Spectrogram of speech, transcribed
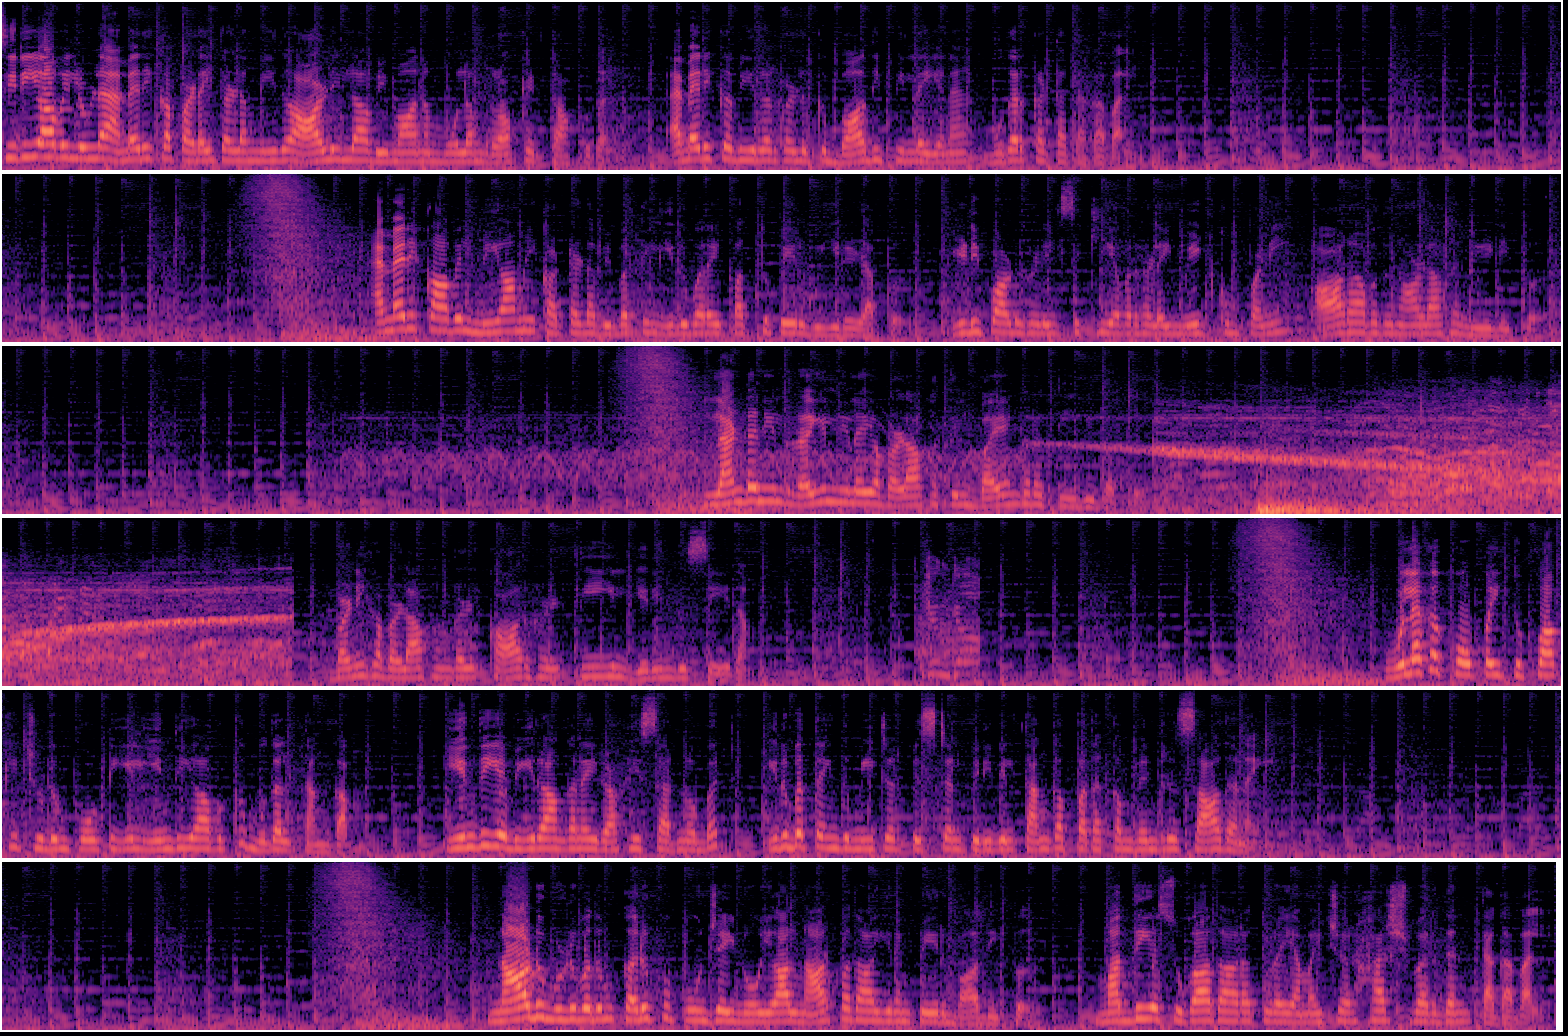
சிரியாவில் உள்ள அமெரிக்க படைத்தளம் மீது ஆளில்லா விமானம் மூலம் ராக்கெட் தாக்குதல். அமெரிக்க வீரர்களுக்கு பாதிப்பில்லை என முதற்கட்ட தகவல். அமெரிக்காவில் மியாமி கட்டட விபத்தில் இதுவரை பத்து பேர் உயிரிழப்பு. இடிபாடுகளில் சிக்கியவர்களை மீட்கும் பணி ஆறாவது நாளாக நீடிப்பு. லண்டனில் ரயில் நிலைய வளாகத்தில் பயங்கர தீ விபத்து. வணிக வளாகங்கள் கார்கள் தீயில் எரிந்து சேதம். உலகக்கோப்பை துப்பாக்கிச் சுடும் போட்டியில் இந்தியாவுக்கு முதல் தங்கம். இந்திய வீராங்கனை ரஹி சர்னோபட் இருபத்தைந்து மீட்டர் பிஸ்டல் பிரிவில் தங்கப்பதக்கம் வென்று சாதனை. நாடு முழுவதும் கருப்பு பூஞ்சை நோயால் நாற்பதாயிரம் பேர் பாதிப்பு. மத்திய சுகாதாரத்துறை அமைச்சர் ஹர்ஷ்வர்தன் தகவல்.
